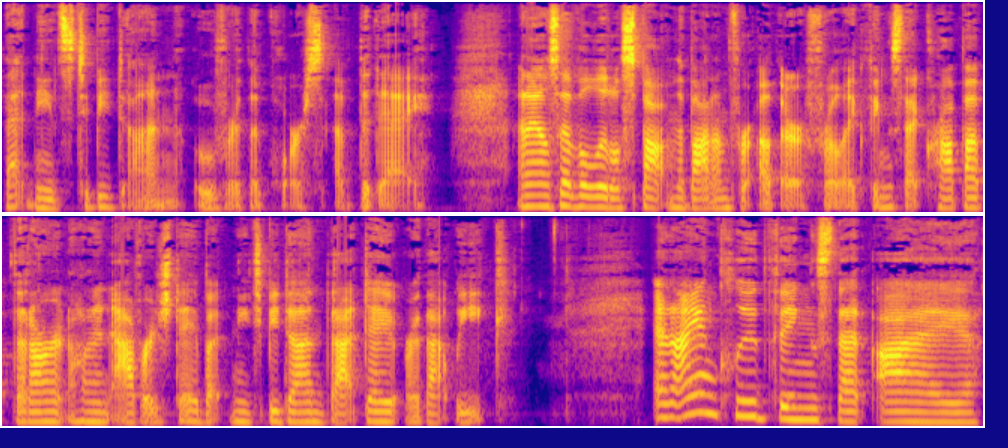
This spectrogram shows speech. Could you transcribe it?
that needs to be done over the course of the day. And I also have a little spot in the bottom for other, for like things that crop up that aren't on an average day, but need to be done that day or that week. And I include things that I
